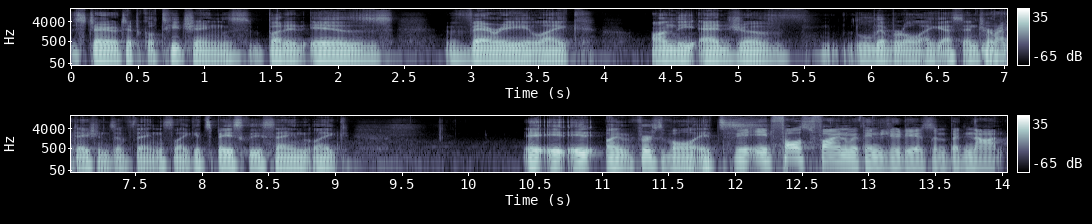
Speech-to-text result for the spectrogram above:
stereotypical teachings but it is very like on the edge of liberal i guess interpretations of things. Like it's basically saying like it, it, it I mean, first of all it's It, it falls fine within Judaism, but not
